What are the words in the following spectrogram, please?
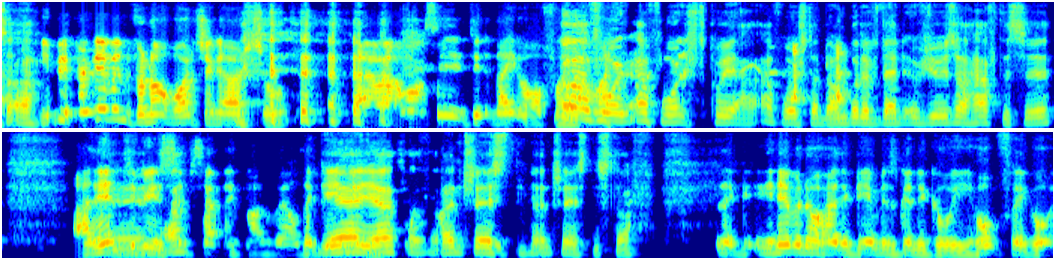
sort of, You'd be forgiven for not watching our show. I, I will say take the night off. no, that I've, watched, I've watched quite. a- I've watched a number of the interviews. I have to say. And the interviews uh, have certainly gone well. The Yeah, game yeah, is- interesting, interesting stuff. you never know how the game is going to go. You hopefully go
